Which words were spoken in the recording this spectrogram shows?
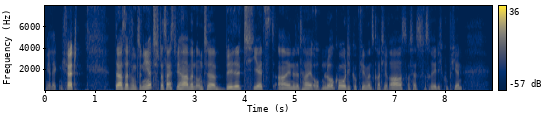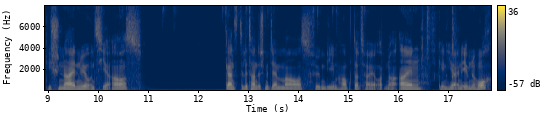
Ja, leckt mich fett. Das hat funktioniert. Das heißt, wir haben unter Bild jetzt eine Datei OpenLoco. Die kopieren wir uns gerade hier raus. Das heißt, was rede ich? Kopieren. Die schneiden wir uns hier aus. Ganz dilettantisch mit der Maus fügen die im Hauptdateiordner ein. Gehen hier eine Ebene hoch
